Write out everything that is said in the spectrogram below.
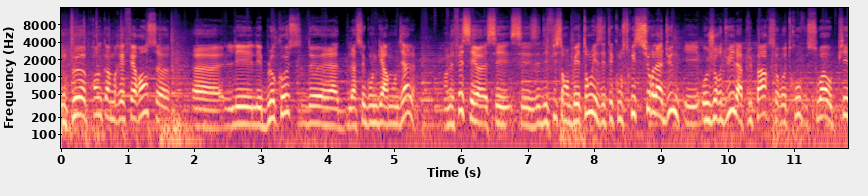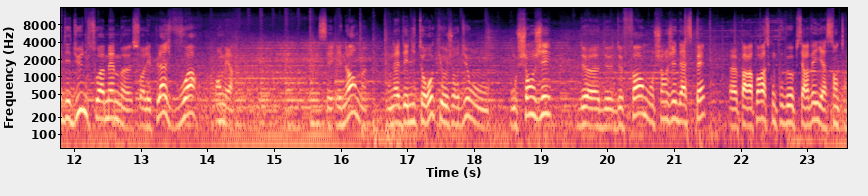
On peut prendre comme référence euh, euh, les, blocos de la, de la Seconde Guerre mondiale. En effet, ces, euh, ces- ces édifices en béton, ils étaient construits sur la dune. Et aujourd'hui, la plupart se retrouvent soit au pied des dunes, soit même sur les plages, voire en mer. C'est énorme. On a des littoraux qui aujourd'hui ont, changé de, forme, ont changé d'aspect par rapport à ce qu'on pouvait observer il y a 100 ans.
